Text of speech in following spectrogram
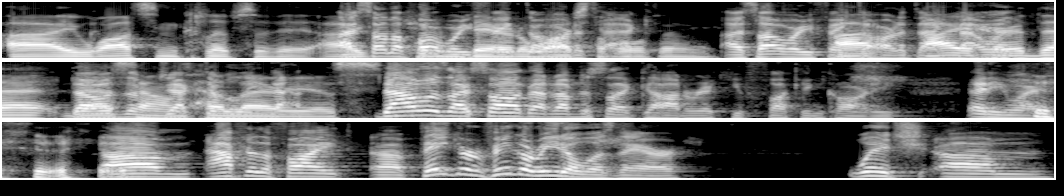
I watched some clips of it. I saw the part where he faked the heart attack. I saw where he faked the heart attack. I That was- heard that. that That, was objectively- that- hilarious. That was I saw that and I'm just like, God, Rick, you fucking carny. Anyway, um, after the fight, uh, Figueiredo was there, which, um,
